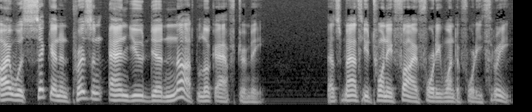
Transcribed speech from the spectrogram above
I was sick and in prison, and you did not look after me. That's Matthew 25, 41 to 43.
